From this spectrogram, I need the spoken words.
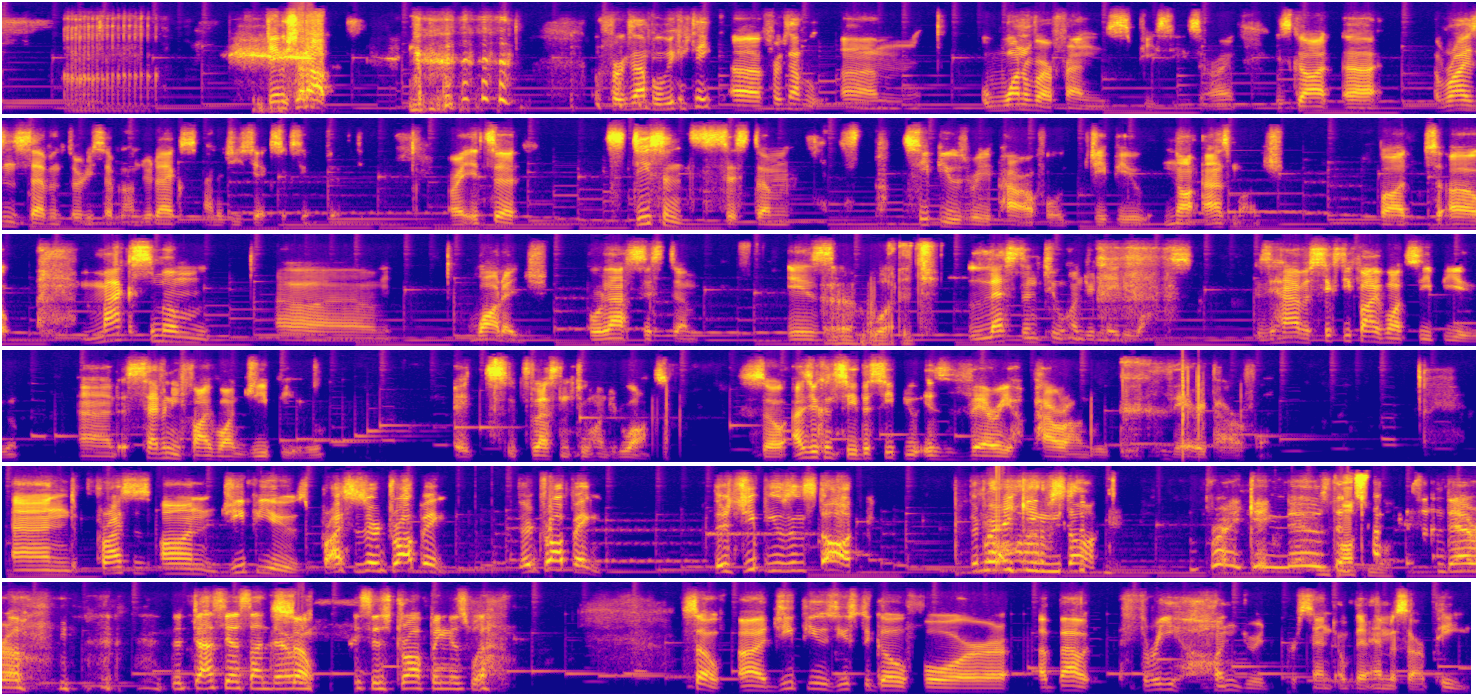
Jamie, shut up. for example, we can take, uh, for example, um, one of our friends' PCs. All right, he's got uh, a Ryzen 7 3700X and a GTX 1650. All right, it's a it's decent system. CPU is really powerful. GPU not as much, but uh, maximum um, wattage for that system is Uh, wattage. less than 280 watts because you have a 65 watt CPU and a 75 watt GPU. It's it's less than 200 watts. So as you can see, the CPU is very power hungry, very powerful. And prices on GPUs, prices are dropping. They're dropping. There's GPUs in stock. They're not all out Breaking of stock. Breaking news: the Impossible. Dacia Sandero, the Dacia Sandero So price is dropping as well. So, uh, GPUs used to go for about 300% of their MSRP.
